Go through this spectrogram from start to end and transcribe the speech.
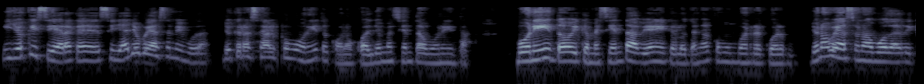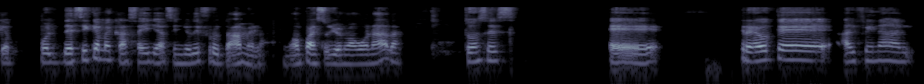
Y yo quisiera que si ya yo voy a hacer mi boda, yo quiero hacer algo bonito, con lo cual yo me sienta bonita, bonito y que me sienta bien y que lo tenga como un buen recuerdo. Yo no voy a hacer una boda de que por decir que me casé ya sin yo disfrutármela. No, para eso yo no hago nada. Entonces, eh, creo que al final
